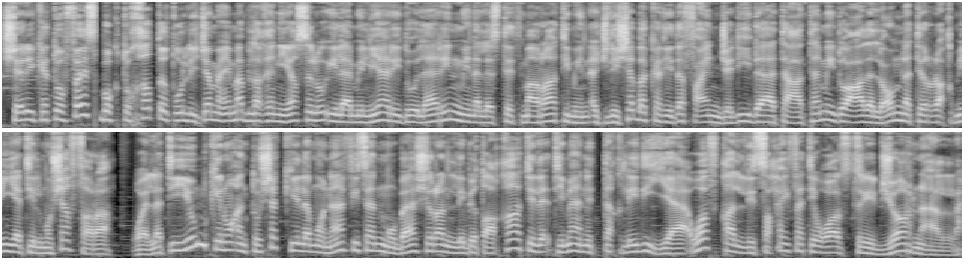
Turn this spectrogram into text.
شركة فيسبوك تخطط لجمع مبلغ يصل إلى مليار دولار من الاستثمارات من أجل شبكة دفع جديدة تعتمد على العملة الرقمية المشفرة والتي يمكن أن تشكل منافسا مباشرا لبطاقات الائتمان التقليدية وفقا لصحيفة وول ستريت جورنال.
